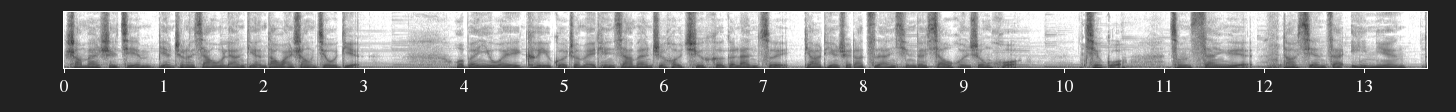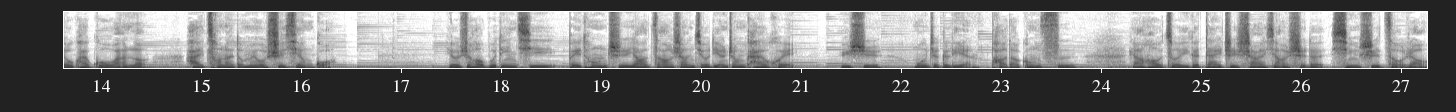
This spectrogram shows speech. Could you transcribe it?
上班时间变成了下午两点到晚上九点。我本以为可以过着每天下班之后去喝个烂醉，第二天睡到自然醒的销魂生活，结果。从三月到现在，一年都快过完了，还从来都没有实现过。有时候不定期被通知要早上九点钟开会，于是蒙着个脸跑到公司，然后做一个呆滞十二小时的行尸走肉。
